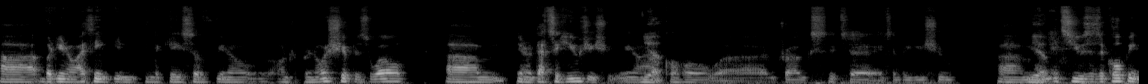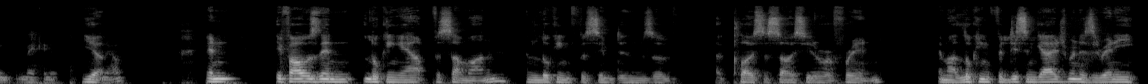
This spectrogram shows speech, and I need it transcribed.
Uh, but you know, I think in, in the case of you know entrepreneurship as well, um, you know that's a huge issue. You know, yeah. alcohol, uh, drugs, it's a it's a big issue. Um, yeah. it's used as a coping mechanism. Yeah. You know? And if I was then looking out for someone and looking for symptoms of a close associate or a friend, am I looking for disengagement? Is there any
